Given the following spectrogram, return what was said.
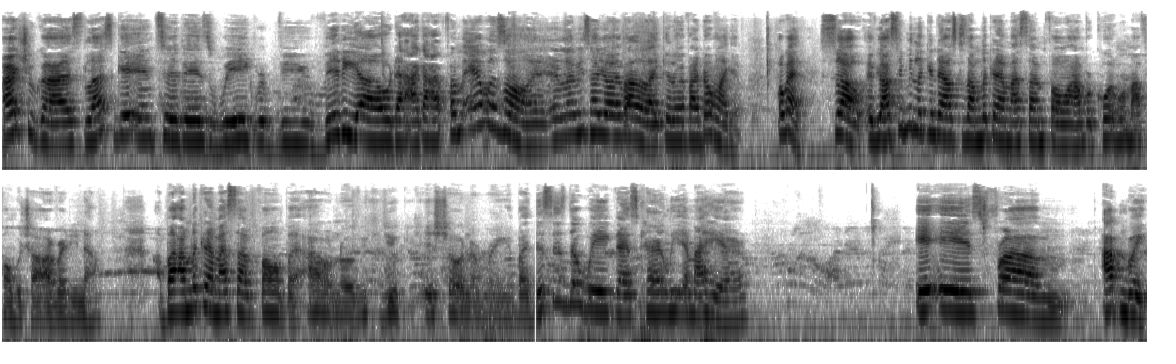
Alright you guys, let's get into this wig review video that I got from Amazon. And let me tell y'all if I like it or if I don't like it. Okay, so if y'all see me looking down, because I'm looking at my son's phone. I'm recording with my phone, which y'all already know. But I'm looking at my son's phone, but I don't know if you, you it's showing the ring. But this is the wig that's currently in my hair. It is from, I, wait,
